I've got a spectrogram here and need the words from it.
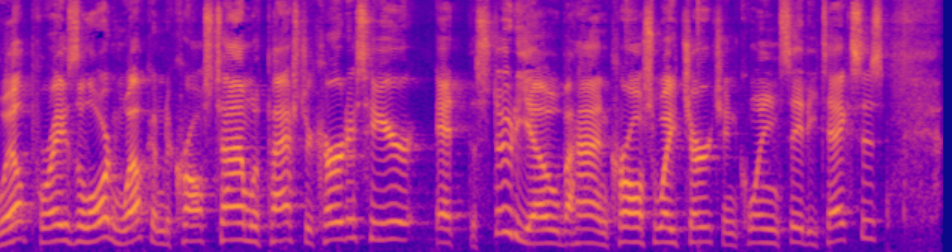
Well, praise the Lord and welcome to Cross Time with Pastor Curtis here at the studio behind Crossway Church in Queen City, Texas.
